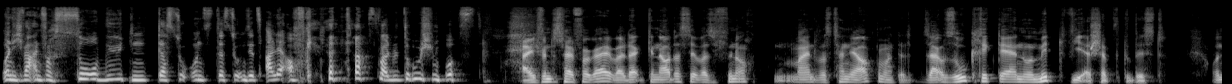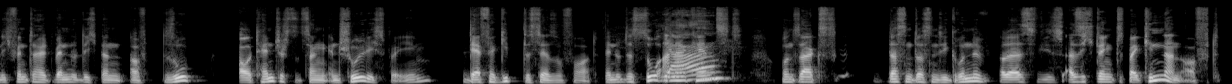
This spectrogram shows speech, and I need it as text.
Und ich war einfach so wütend, dass du uns, dass du uns jetzt alle aufgeweckt hast, weil du duschen musst. Aber ich finde das halt voll geil, weil da genau das ja, was ich vorhin auch meinte, was Tanja auch gemacht hat. So kriegt er ja nur mit, wie erschöpft du bist. Und ich finde halt, wenn du dich dann auf so authentisch sozusagen entschuldigst bei ihm, der vergibt es ja sofort. Wenn du das so Ja. anerkennst und sagst, das und das sind die Gründe, oder das, wie es, also ich denke das bei Kindern oft.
